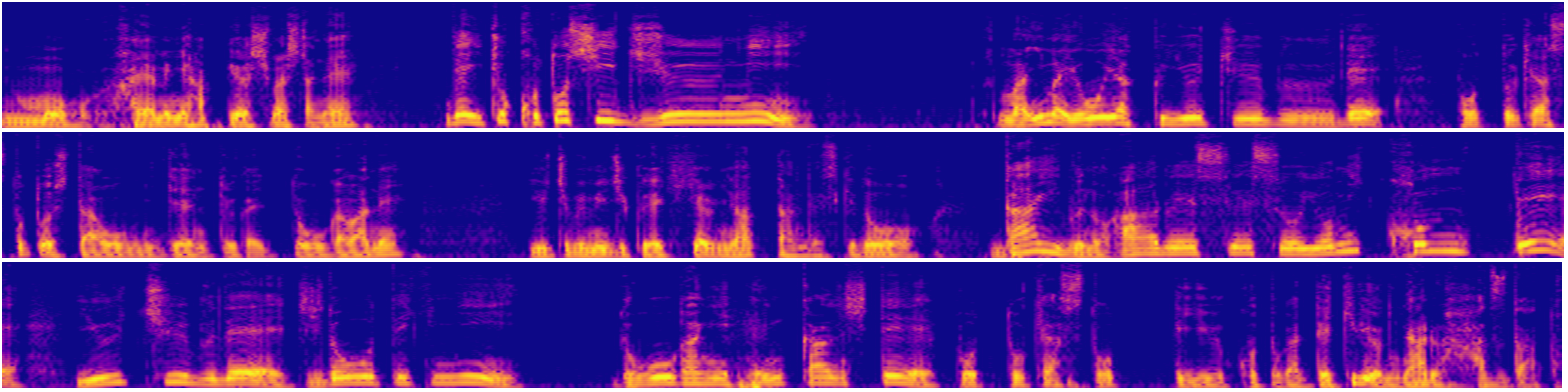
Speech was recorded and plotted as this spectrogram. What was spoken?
あ、もう早めに発表しましたね。で、一応今年中に、まあ今ようやく YouTube で、ポッドキャストとした音源というか動画はね、YouTube ミュージックで聴けるようになったんですけど、外部の RSS を読み込んで、YouTube で自動的に動画に変換して、ポッドキャストっていうことができるようになるはずだと。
